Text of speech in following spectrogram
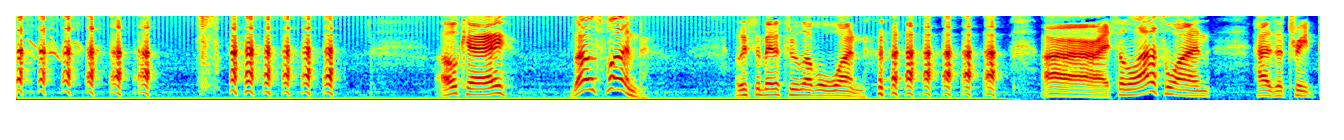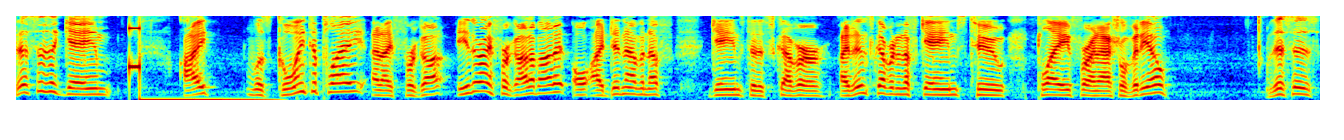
okay. That was fun. At least I made it through level one. Alright, so the last one has a treat. This is a game I was going to play and I forgot either I forgot about it or I didn't have enough games to discover I didn't discover enough games to play for an actual video. This is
